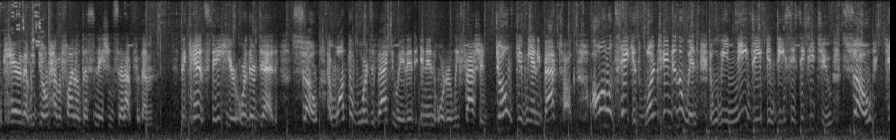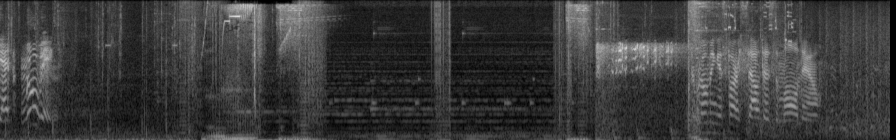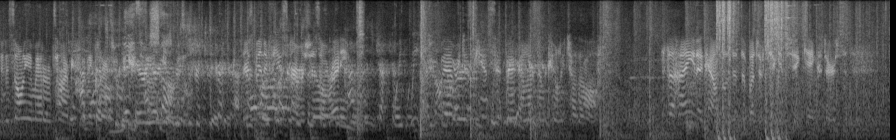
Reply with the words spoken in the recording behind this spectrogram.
don't care that we don't have a final destination set up for them. They can't stay here or they're dead. So, I want the wards evacuated in an orderly fashion. Don't give me any backtalk. All it will take is one change in the wind and we'll be knee-deep in DC-62, so get moving! They're roaming as far south as the mall now. And it's only a matter of time before they crash. There's been a few skirmishes already. Too bad we just can't sit back and let them kill each other off. The Hyena Council's just a bunch of chicken shit gangsters.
